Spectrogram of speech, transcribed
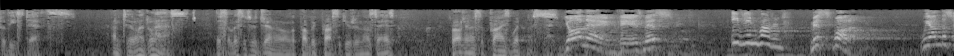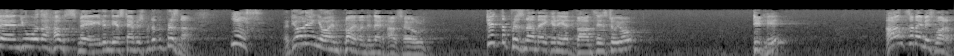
for these deaths. Until at last, the Solicitor General, the public prosecutor in those days, brought in a surprise witness. Your name, please, miss? Evelyn Warren. Miss Warren. We understand you were the housemaid in the establishment of the prisoner. Yes. Uh, During your employment in that household, did the prisoner make any advances to you? Did he? Answer me, Miss Warren.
